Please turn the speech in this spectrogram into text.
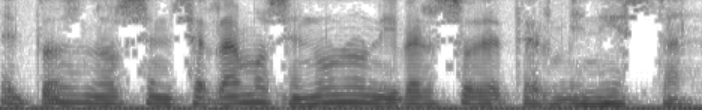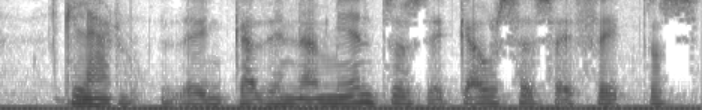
entonces nos encerramos en un universo determinista, claro. de encadenamientos de causas a efectos,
